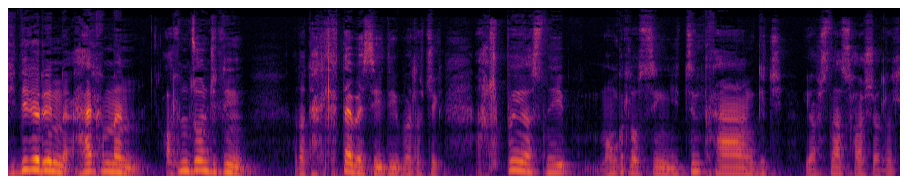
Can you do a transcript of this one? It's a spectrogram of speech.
хэдийгээр энэ хайрхан маань олон зуун жилийн одоо тахлагтай байсан гэдгийг боловч албан ёсны Монгол улсын эзэнт хаан гэж явснаас хойш бол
